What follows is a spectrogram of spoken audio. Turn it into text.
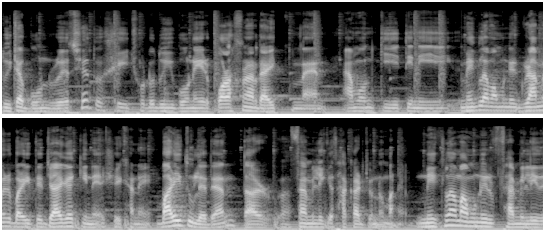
দুইটা বোন রয়েছে। তো সেই ছোট দুই বোনের পড়াশোনার দায়িত্ব নেন। এমনকি তিনি মেঘলা মামুনির গ্রামের বাড়িতে জায়গা কিনে সেখানে বাড়ি তুলে দেন তার ফ্যামিলিকে থাকার জন্য। মানে মেঘলা মামুনির ফ্যামিলির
